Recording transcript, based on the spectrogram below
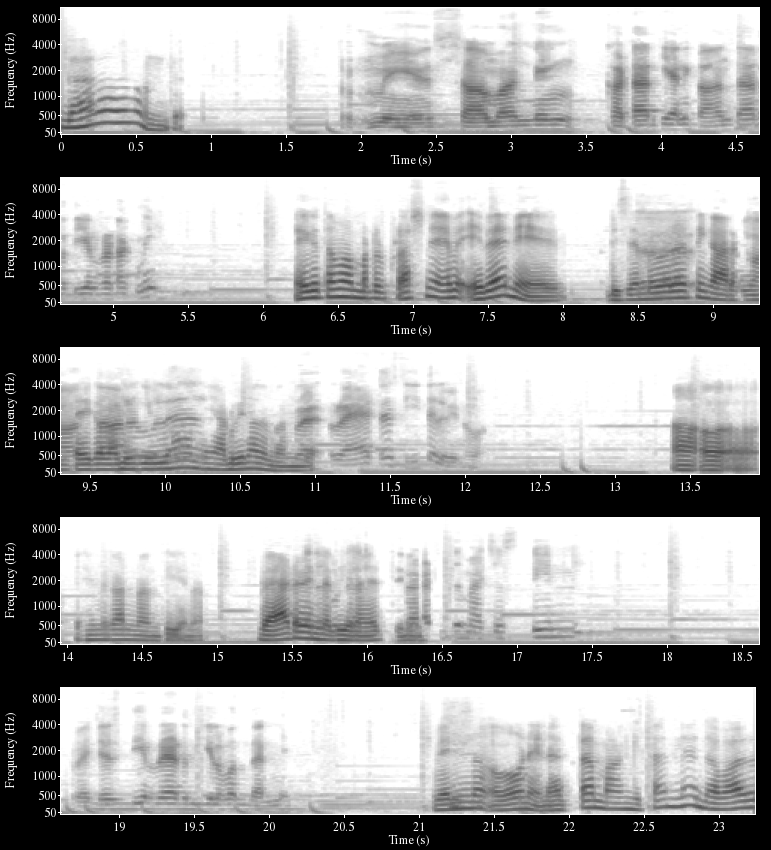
ගහනවන්ද මේ සාමාන්‍යෙන් කටාර් කියන කාන්තාර තියෙන රටක්නේ ඒක තම මට ප්‍රශ්නය එ එබැ මේ ඩිසෙම්බවලට අරට එක වගේ කිල්ලා අඩුවනද මන්න රෑට සීතල වෙනවා. එහෙම ගන්නන් තියෙන රෑට වෙන්න තියෙන රැට්ද මැචස් තින්නේ තිීන් රෑට කියලවත් දන්න. වෙන්න ඕන. නැත්තම් මං හිතන්න දවල්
